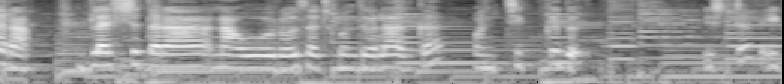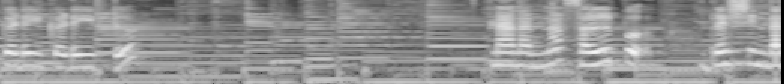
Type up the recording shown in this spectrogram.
ಥರ ಬ್ಲಷ್ ಥರ ನಾವು ರೋಸ್ ಹಚ್ಕೊತೀವಲ್ಲ ಅದಕ್ಕೆ ಒಂದು ಚಿಕ್ಕದು. ಇಷ್ಟು, ಈ ಕಡೆ ಈ ಕಡೆ ಇಟ್ಟು ನಾನು ಅದನ್ನ ಸ್ವಲ್ಪ ಬ್ರಷಿಂದ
